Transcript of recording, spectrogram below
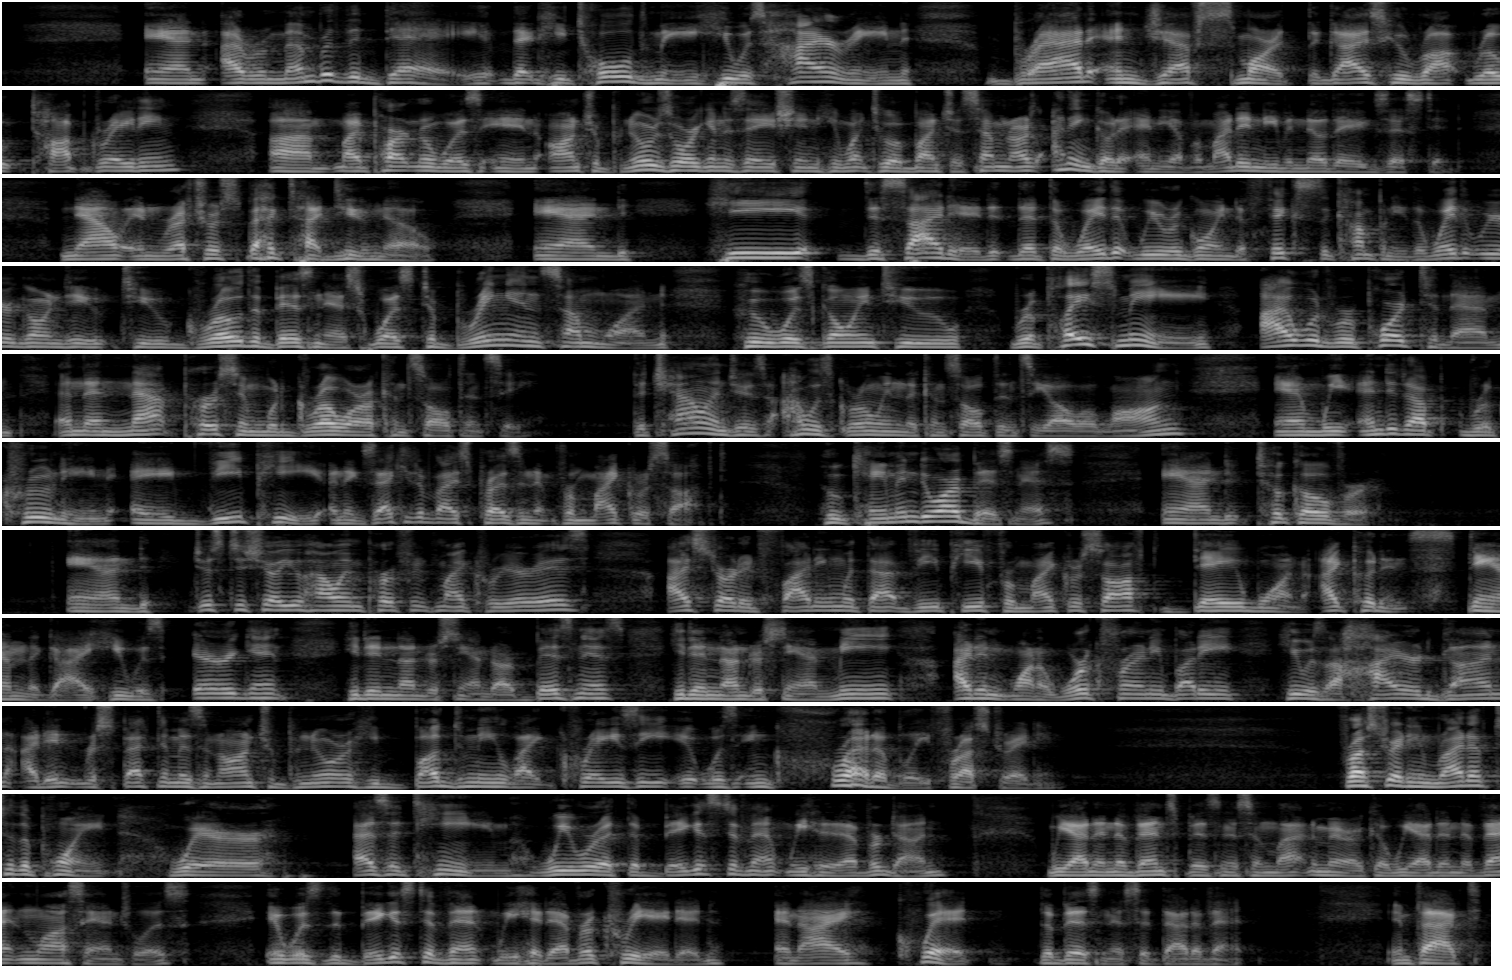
And I remember the day that he told me he was hiring Brad and Geoff Smart, the guys who wrote Top Grading. Um, my partner was in Entrepreneurs Organization. He went to a bunch of seminars. I didn't go to any of them, I didn't even know they existed. Now, in retrospect, I do know. And he decided that the way that we were going to fix the company, the way that we were going to, to grow the business was to bring in someone who was going to replace me. I would report to them, and then that person would grow our consultancy. The challenge is, I was growing the consultancy all along, and we ended up recruiting a VP, an executive vice president from Microsoft, who came into our business and took over. And just to show you how imperfect my career is, I started fighting with that VP from Microsoft day one. I couldn't stand the guy. He was arrogant. He didn't understand our business. He didn't understand me. I didn't want to work for anybody. He was a hired gun. I didn't respect him as an entrepreneur. He bugged me like crazy. It was incredibly frustrating. Frustrating right up to the point where, as a team, we were at the biggest event we had ever done. We had an events business in Latin America. We had an event in Los Angeles. It was the biggest event we had ever created. And I quit the business at that event. In fact,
